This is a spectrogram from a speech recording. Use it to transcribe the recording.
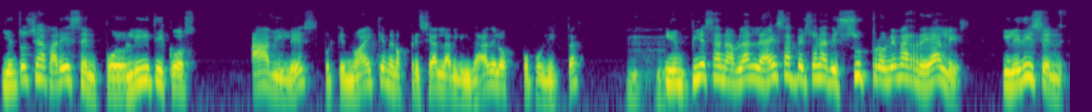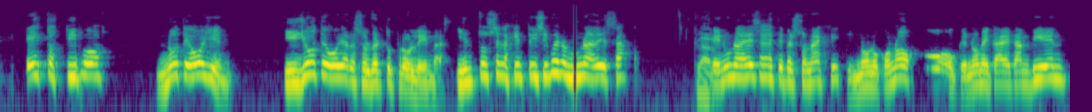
y entonces aparecen políticos hábiles, porque no hay que menospreciar la habilidad de los populistas, y empiezan a hablarle a esas personas de sus problemas reales y le dicen, estos tipos no te oyen y yo te voy a resolver tus problemas. Y entonces la gente dice, bueno, en una de esas, en una de esas este personaje, que no lo conozco o que no me cae tan bien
